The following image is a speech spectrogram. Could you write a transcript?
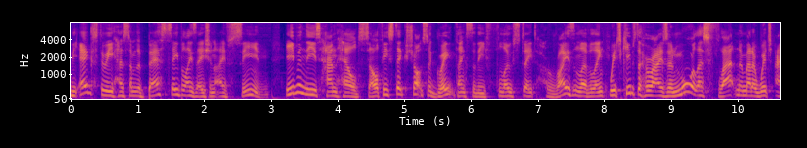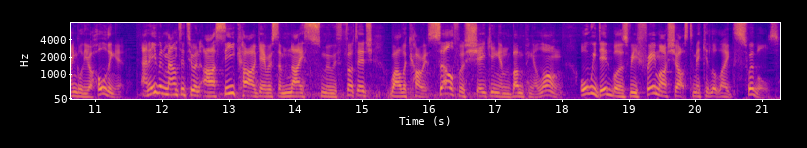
the X3 has some of the best stabilization I've seen. Even these handheld selfie stick shots are great thanks to the flow state horizon leveling, which keeps the horizon more or less flat no matter which angle you're holding it. And even mounted to an RC car gave us some nice smooth footage while the car itself was shaking and bumping along. All we did was reframe our shots to make it look like swivels.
